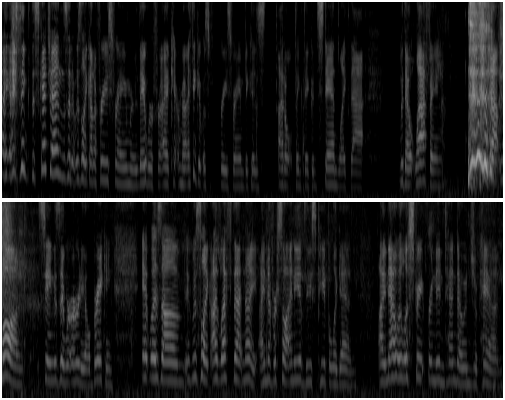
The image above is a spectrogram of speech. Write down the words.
I, I think the sketch ends, and it was like on a freeze frame, or they were. Fr- I can't remember. I think it was a freeze frame because I don't think they could stand like that without laughing that long, seeing as they were already all breaking. It was um it was like I left that night. I never saw any of these people again. I now illustrate for Nintendo in Japan.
